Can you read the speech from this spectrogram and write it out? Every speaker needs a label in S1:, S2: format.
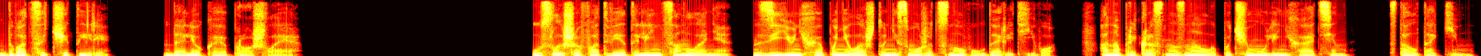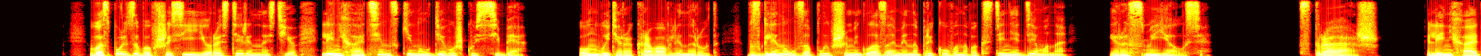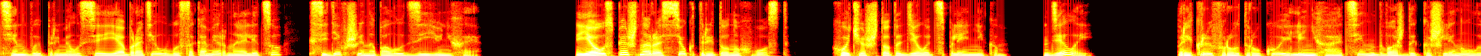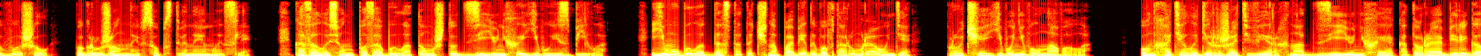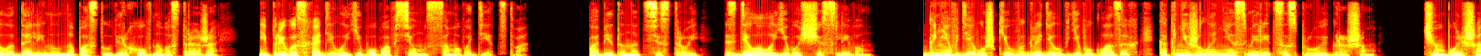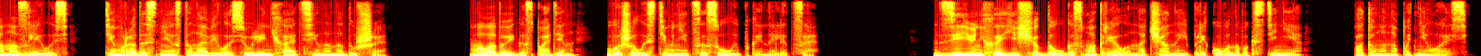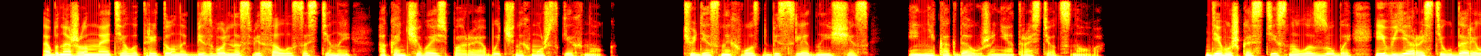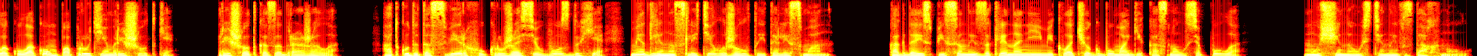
S1: 24. Далёкое прошлое. Услышав ответ Линь Цанланя, Цзи Юньхэ поняла, что не сможет снова ударить его. Она прекрасно знала, почему Линь Хаатин стал таким. Воспользовавшись ее растерянностью, Линь Хаатин скинул девушку с себя. Он вытер окровавленный рот, взглянул заплывшими глазами на прикованного к стене демона и рассмеялся. «Страж!» Лень Хаатин выпрямился и обратил высокомерное лицо к сидевшей на полу Цзи Юньхэ. «Я успешно рассек тритону хвост. Хочешь что-то делать с пленником? Делай». Прикрыв рот рукой, Линь Хаатин дважды кашлянул и вышел, погруженный в собственные мысли. Казалось, он позабыл о том, что Цзи Юньхэ его избила. Ему было достаточно победы во втором раунде, прочее его не волновало. Он хотел одержать верх над Цзи Юньхэ, которая оберегала долину на посту Верховного Стража и превосходила его во всем с самого детства. Победа над сестрой сделала его счастливым. Гнев девушки выглядел в его глазах как нежелание смириться с проигрышем. Чем больше она злилась, тем радостнее становилась у Леньхаатина на душе. Молодой господин вышел из темницы с улыбкой на лице. Дзи Юньхэ еще долго смотрела на Чаны, прикованного к стене. Потом она поднялась. Обнаженное тело Тритона безвольно свисало со стены, оканчиваясь парой обычных мужских ног. Чудесный хвост бесследно исчез и никогда уже не отрастет снова. Девушка стиснула зубы и в ярости ударила кулаком по прутьям решетки. Решетка задрожала. Откуда-то сверху, кружась в воздухе, медленно слетел желтый талисман. Когда исписанный заклинаниями клочок бумаги коснулся пола, мужчина у стены вздохнул.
